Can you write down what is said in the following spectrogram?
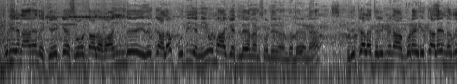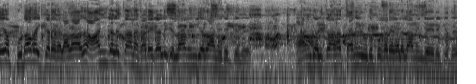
இப்படியே நாங்கள் இந்த கேகேஎஸ் ரோட்டால் வந்து இதுக்கால புதிய நியூ மார்க்கெட் லேனுன்னு சொல்லியிருந்தேன் அந்த லேனை இதுக்கால திரும்பினா கூட இதுக்கால நிறைய புடவை கடைகள் அதாவது ஆண்களுக்கான கடைகள் எல்லாம் இங்கே தான் இருக்குது. ஆண்களுக்கான தனி உடுப்பு கடைகள் எல்லாம் இங்கே இருக்குது.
